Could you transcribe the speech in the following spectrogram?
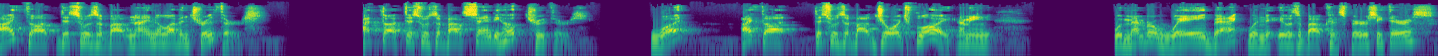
I thought this was about 9 11 truthers. I thought this was about Sandy Hook truthers. What? I thought this was about George Floyd. I mean, remember way back when it was about conspiracy theorists?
